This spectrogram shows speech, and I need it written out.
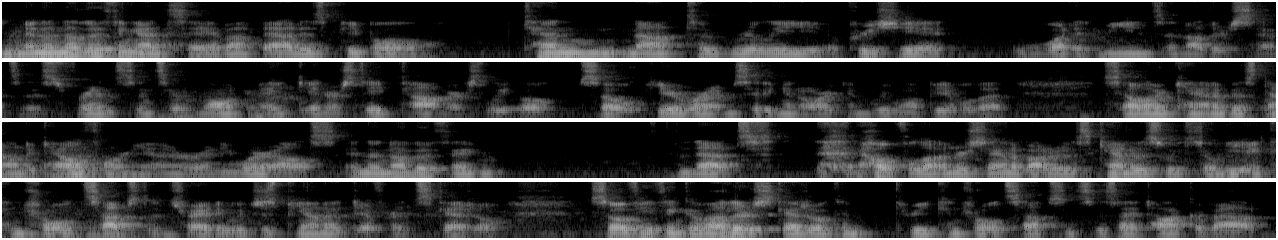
And another thing I'd say about that is people tend not to really appreciate what it means in other senses. For instance, it won't make interstate commerce legal. So here where I'm sitting in Oregon, we won't be able to sell our cannabis down to California or anywhere else. And another thing that's helpful to understand about it is cannabis would still be a controlled substance, right? It would just be on a different schedule. So if you think of other Schedule 3 controlled substances I talk about,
